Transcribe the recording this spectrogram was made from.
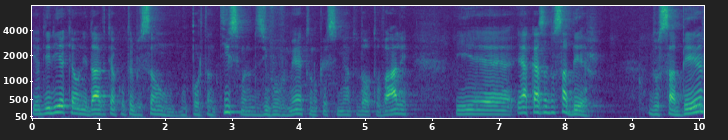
Eu diria que a Unidade tem uma contribuição importantíssima no desenvolvimento, no crescimento do Alto Vale e é, é a casa do saber, do saber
